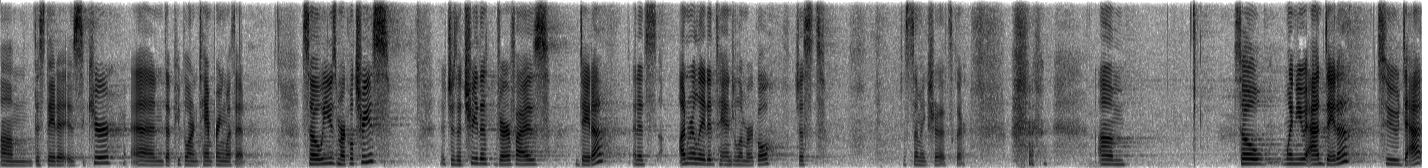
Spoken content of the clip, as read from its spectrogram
um, this data is secure and that people aren't tampering with it. So we use Merkle trees, which is a tree that verifies data, and it's unrelated to Angela Merkel, just, just to make sure that's clear. um, so when you add data to DAT,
